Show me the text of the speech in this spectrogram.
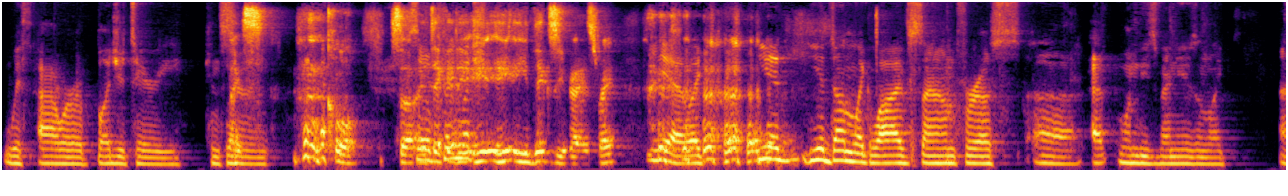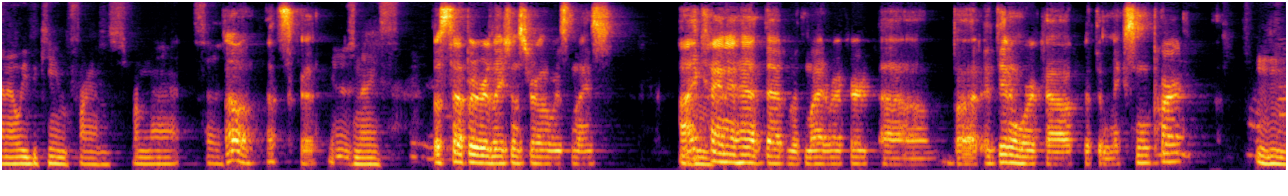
with our budgetary concerns. Nice. cool. So, So I take it pretty he, he, he digs you guys, right? Yeah, like he had he had done like live sound for us uh, at one of these venues, and like I know we became friends from that. So oh, that's good. it was nice. Those type of relations are always nice. I Mhm. kind of had that with my record, um, but it didn't work out with the mixing part. hmm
